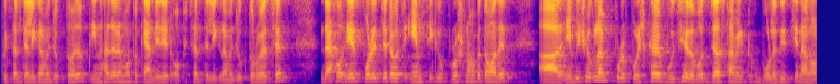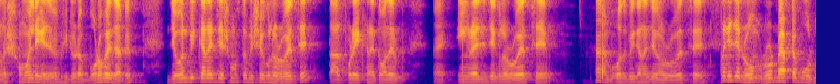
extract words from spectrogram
অফিসিয়াল টেলিগ্রামে যুক্ত হয়ে যাও। তিন হাজারের মতো ক্যান্ডিডেট অফিসিয়াল টেলিগ্রামে যুক্ত রয়েছে। দেখো, এরপরে যেটা হচ্ছে এমসিকিউ প্রশ্ন হবে তোমাদের। আর এই বিষয়গুলো আমি পুরো পরিষ্কার বুঝিয়ে দেবো। জাস্ট আমি একটু বলে দিচ্ছি না অনেক সময় লেগে যাবে, ভিডিওটা বড় হয়ে যাবে। জীবন বিজ্ঞানের যে সমস্ত বিষয়গুলো রয়েছে, তারপরে এখানে তোমাদের ইংরাজি যেগুলো রয়েছে হ্যাঁ ভৌত বিজ্ঞানের যেগুলো রয়েছে তোমাকে যে রোড ম্যাপটা বলব,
